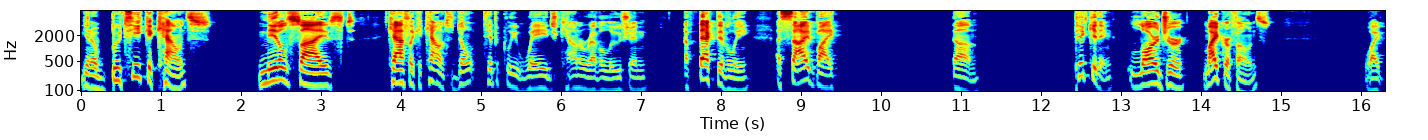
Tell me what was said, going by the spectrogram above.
you know, boutique accounts, needle sized Catholic accounts don't typically wage counter revolution effectively, aside by um, picketing larger microphones, like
